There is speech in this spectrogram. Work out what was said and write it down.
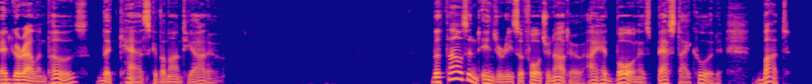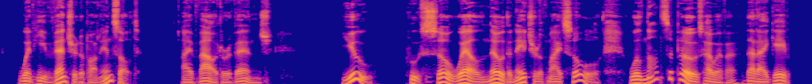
Edgar Allan Poe's The Cask of Amontillado. The thousand injuries of Fortunato I had borne as best I could, but when he ventured upon insult, I vowed revenge. You, who so well know the nature of my soul, will not suppose, however, that I gave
